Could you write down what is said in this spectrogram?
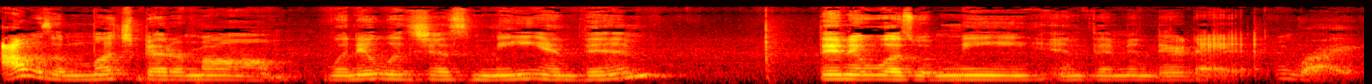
I was a much better mom when it was just me and them than it was with me and them and their dad Right.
